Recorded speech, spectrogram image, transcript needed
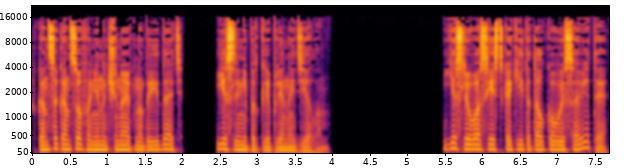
В конце концов, они начинают надоедать, если не подкреплены делом. Если у вас есть какие-то толковые советы,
